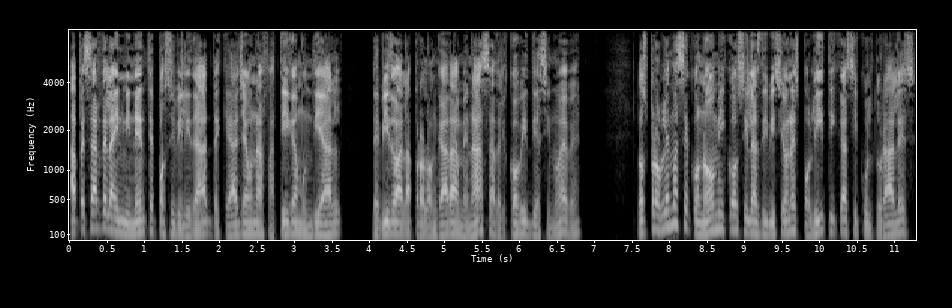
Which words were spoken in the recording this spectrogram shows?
A pesar de la inminente posibilidad de que haya una fatiga mundial debido a la prolongada amenaza del COVID-19, los problemas económicos y las divisiones políticas y culturales,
